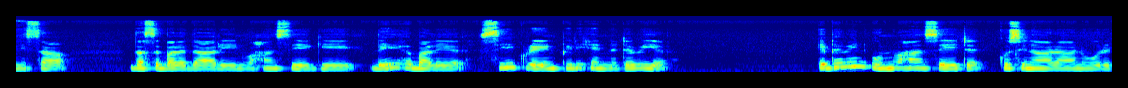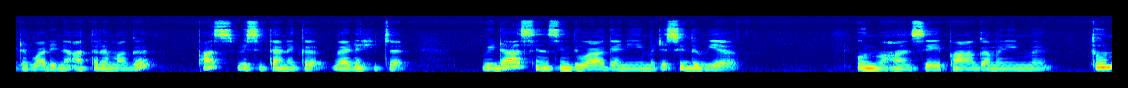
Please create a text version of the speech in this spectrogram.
නිසා දස බලධාරීන් වහන්සේගේ දේහ බලය සීග්‍රේන් පිරිහෙන්නට විය. එබැවින් උන්වහන්සේට කුසිනාරා නුවරට වඩින අතරමඟ පස් විසි තැනක වැඩ සිට විඩාසින් සිඳුවා ගැනීමට සිදුවිය. උන්වහන්සේ පාගමනින්ම තුන්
